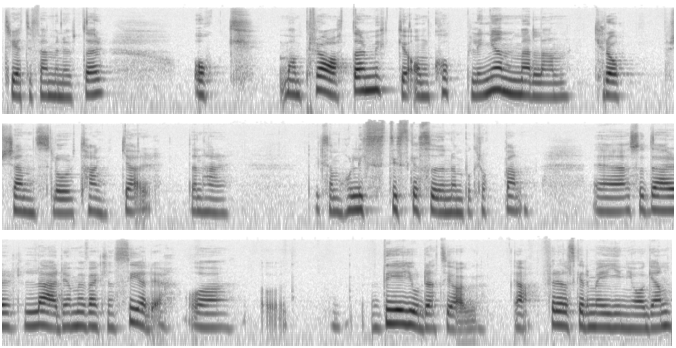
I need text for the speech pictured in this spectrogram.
tre till fem minuter. Och man pratar mycket om kopplingen mellan kropp, känslor, tankar. Den här liksom holistiska synen på kroppen. Eh, så där lärde jag mig verkligen se det. Och, och det gjorde att jag ja, förälskade mig i yin-yogan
